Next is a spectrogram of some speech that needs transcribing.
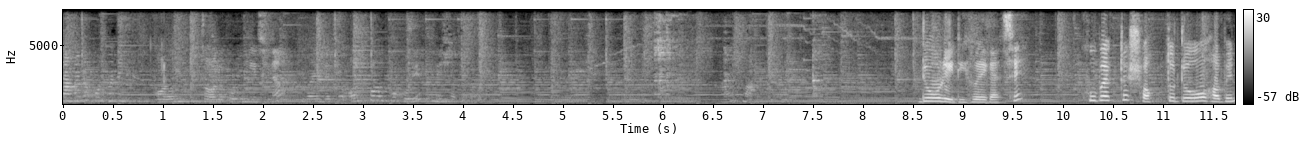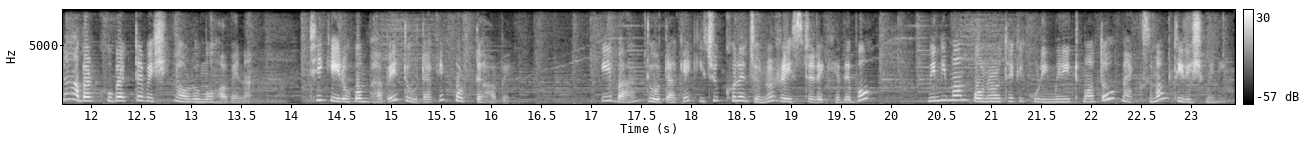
সামান্য পরিমাণে একটু গরম জল করে নিয়েছিলাম। এবার এটাকে অল্প অল্প করে মেশাতে হবে। হবে। ডো রেডি হয়ে গেছে। খুব একটা শক্ত ডো হবে না, আবার খুব একটা বেশি নরমও হবে না। ঠিক এরকমভাবে ডোটাকে করতে হবে। এবার ডোটাকে কিছুক্ষণের জন্য রেস্টে রেখে দেব। মিনিমাম পনেরো থেকে কুড়ি মিনিট মতো, ম্যাক্সিমাম তিরিশ মিনিট।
